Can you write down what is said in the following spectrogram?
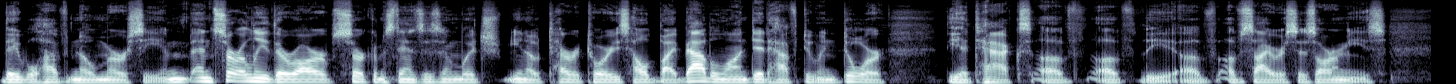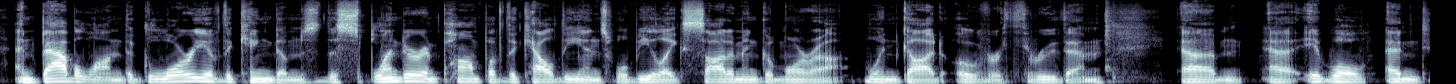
they will have no mercy and and certainly there are circumstances in which you know territories held by Babylon did have to endure the attacks of of the of of Cyrus's armies and Babylon the glory of the kingdoms the splendor and pomp of the Chaldeans will be like Sodom and Gomorrah when God overthrew them. Um, uh, it will and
